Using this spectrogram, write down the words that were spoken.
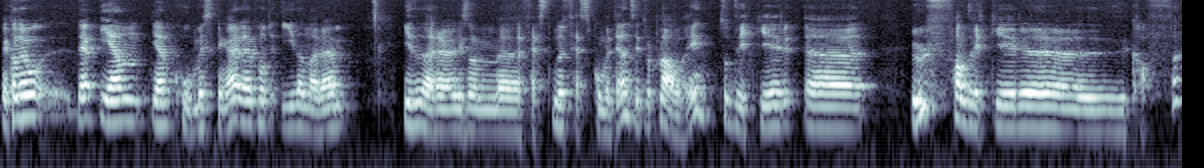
det kan jo Det er én komisk ting her. Det er på en måte i den der, i det der liksom eh, festen, når festkomiteen sitter og planlegger, så drikker uh, Ulf Han drikker uh, kaffe.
